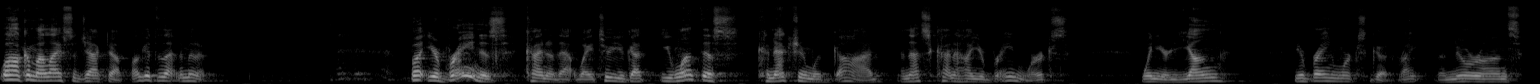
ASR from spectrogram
Well, how come my life's so jacked up? I'll get to that in a minute. But your brain is kind of that way too. You got you want this connection with God, and that's kind of how your brain works. When you're young, your brain works good, right? The neurons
